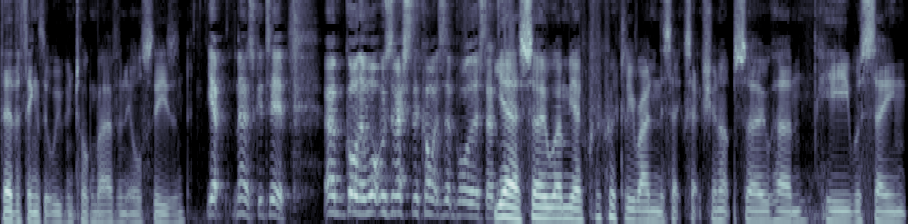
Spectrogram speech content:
they're the things that we've been talking about, haven't all season? Yep. No, it's good to hear. Um, go on then. What was the rest of the comments that Paul had? Yeah, so um, yeah, quickly rounding this X section up. So um, he was saying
